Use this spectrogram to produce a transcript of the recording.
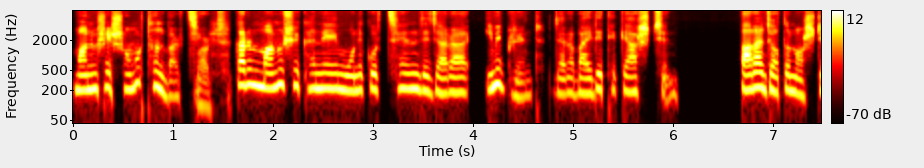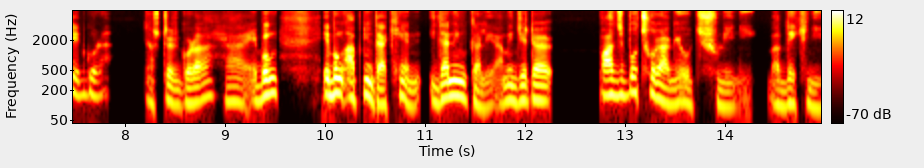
মানুষের সমর্থন বাড়ছে। কারণ মানুষ এখানে মনে করছেন যে যারা ইমিগ্রেন্ট যারা বাইরে থেকে আসছেন তারা যত নষ্টের গোড়া। নষ্টের গোড়া হ্যাঁ এবং এবং আপনি দেখেন ইদানিংকালে আমি যেটা পাঁচ বছর আগেও শুনিনি বা দেখিনি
